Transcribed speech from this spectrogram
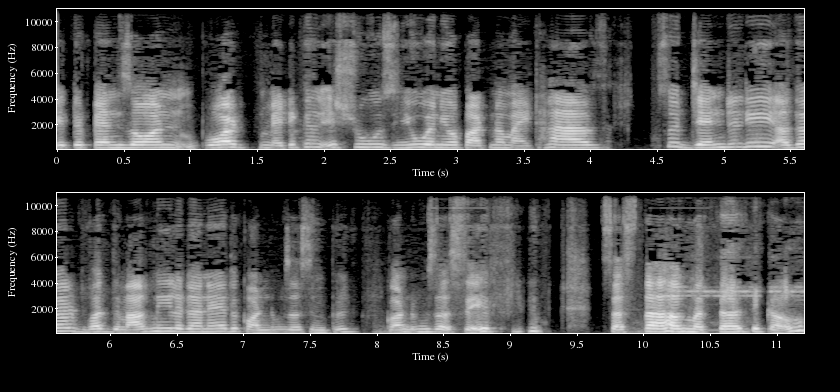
it depends on what medical issues you and your partner might have so generally अगर बहुत दिमाग नहीं लगाना है तो condoms are simple condoms are safe सस्ता मत्ता टिकाऊ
